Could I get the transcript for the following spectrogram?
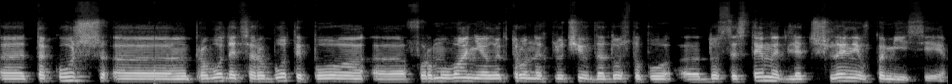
Е, також е, проводяться роботи по е, формуванню електронних ключів для доступу е, до системи для членів комісії.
